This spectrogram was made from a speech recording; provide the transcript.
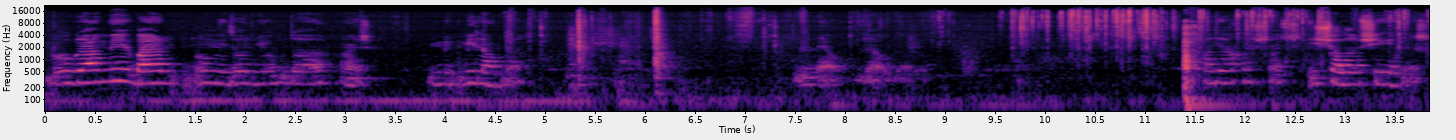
Bu Grammy Bayern Münih'de oynuyor. Bu da hayır, Mi- Milan'da. Leo, Leo, Leo. Hadi arkadaşlar inşallah bir şey gelir.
